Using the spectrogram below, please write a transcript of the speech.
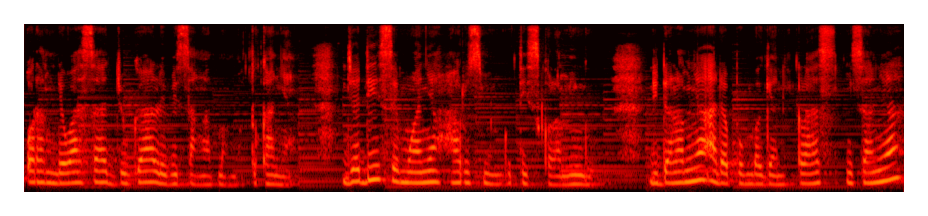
orang dewasa juga lebih sangat membutuhkannya. Jadi semuanya harus mengikuti sekolah minggu. Di dalamnya ada pembagian kelas, misalnya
